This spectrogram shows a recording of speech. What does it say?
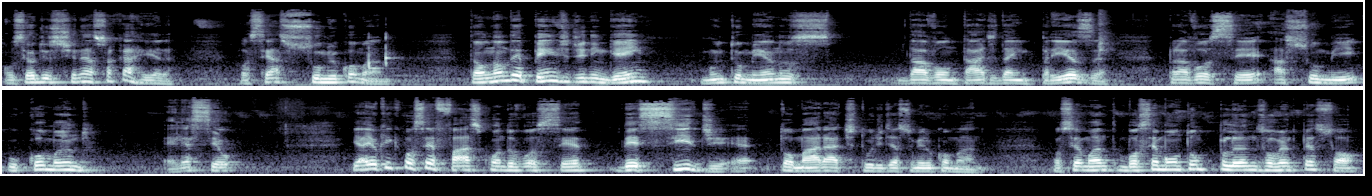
O seu destino é a sua carreira. Você assume o comando. Então não depende de ninguém, muito menos da vontade da empresa, para você assumir o comando. Ele é seu. E aí o que, que você faz quando você decide é, tomar a atitude de assumir o comando? Você, você monta um plano de desenvolvimento pessoal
